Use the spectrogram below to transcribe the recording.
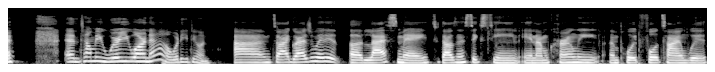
and tell me where you are now. What are you doing? Um, so I graduated uh, last May 2016, and I'm currently employed full time with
